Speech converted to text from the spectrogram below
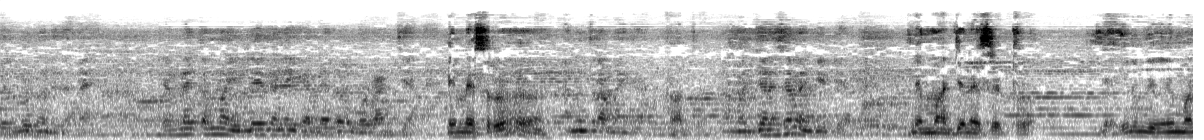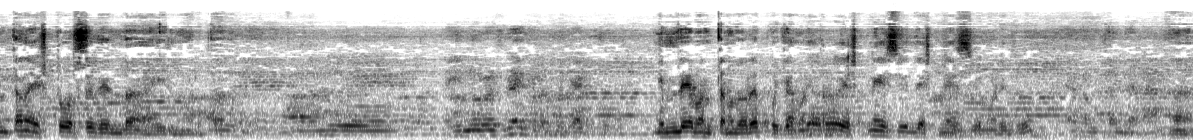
ಬೆಂಗಳೂರಿನಲ್ಲಿದ್ದಾನೆ ಎರಡನೇ ತಮ್ಮ ಇಲ್ಲೇ ಇದ್ದಾನೆ ಈಗ ಅಲ್ಲೆಲ್ಲ ಓಡಾಡ್ತಿದ್ದಾನೆ ನಿಮ್ಮ ಹೆಸರು? ಅನಂತರಾಮಯ್ಯ. ನಮ್ಮ ಅಜ್ಜನ ಹೆಸರು ಅಂಗಿಟ್ಟಿ ನಿಮ್ಮ ಅಜ್ಜನ ಹೆಸರಿಟ್ರು ನಿಮ್ದು ನಿಮ್ಮ ಅಂತಾನೆ ಎಷ್ಟು ವರ್ಷದಿಂದ ಇದು ಮಾಡ್ತಾರೆ ಐನೂರು ವರ್ಷದ ಈ ಪೂಜೆ ಆಗ್ತದೆ. ನಿಮ್ಮದೇ ಬಂತನದವರೇ ಪೂಜೆ ಮಾಡಿದ್ರು ಎಷ್ಟನೇ ಇಸ್ವಿಯಿಂದ ಎಷ್ಟನೇ ಇಸ್ವಿ ಮಾಡಿದ್ರು? ನಮ್ಮ ತಂದೆನ? ಹಾಂ.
